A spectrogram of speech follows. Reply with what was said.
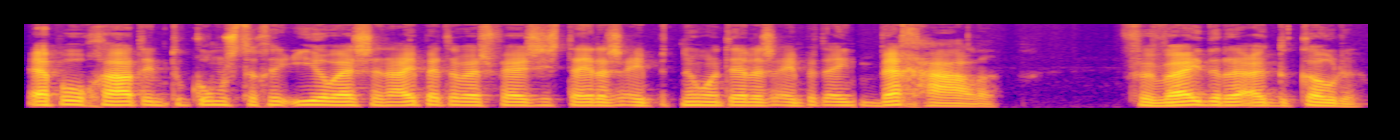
Apple gaat in toekomstige iOS en iPadOS versies TLS 1.0 en TLS 1.1 weghalen. Verwijderen uit de code.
